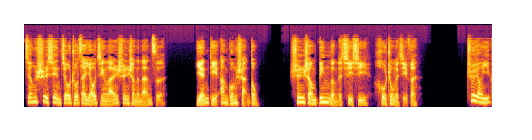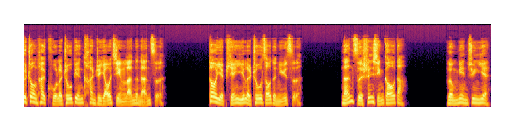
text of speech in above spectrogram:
将视线焦灼在姚锦兰身上的男子，眼底暗光闪动，身上冰冷的气息厚重了几分。这样一个状态，苦了周边看着姚锦兰的男子。倒也便宜了周遭的女子。男子身形高大，冷面俊艳，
